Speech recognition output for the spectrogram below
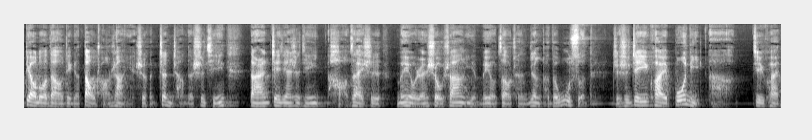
掉落到这个道床上也是很正常的事情。当然，这件事情好在是没有人受伤，也没有造成任何的物损，只是这一块玻璃啊，这块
